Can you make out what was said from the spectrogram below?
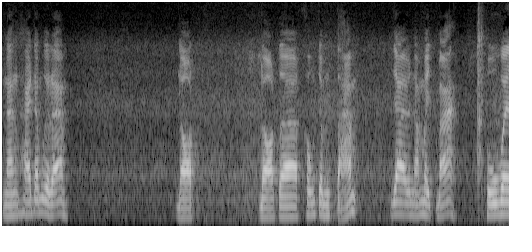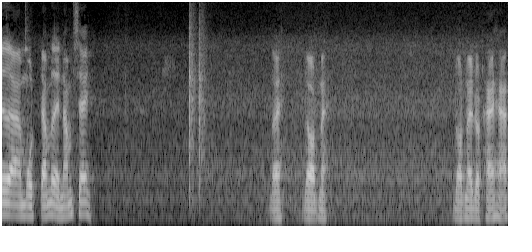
nặng 200 g đọt đọt à, uh, 0.8 dài 5 m 3 Thu về là 105 cm. Đây, đọt này. Đọt này đọt 2 hạt.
